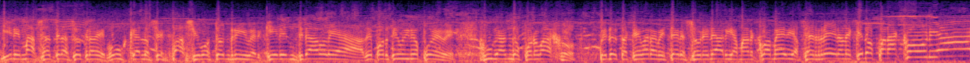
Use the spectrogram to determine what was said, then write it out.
Viene más atrás otra vez. Busca los espacios Boston River. Quiere entrarle a Deportivo y no puede. Jugando por bajo. Pelota que van a meter sobre el área. Marcó a media. Herrera le quedó para Cunha.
